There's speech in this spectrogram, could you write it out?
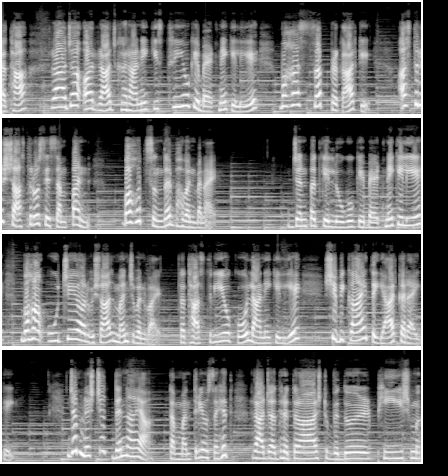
तथा राजा और राजघराने की स्त्रियों के बैठने के लिए वहाँ सब प्रकार के अस्त्र शास्त्रों से संपन्न बहुत सुंदर भवन बनाए। जनपद के लोगों के बैठने के लिए वहाँ ऊँचे और विशाल मंच बनवाए तथा स्त्रियों को लाने के लिए शिविकाएँ तैयार कराई गई। जब निश्चित दिन आया तब मंत्रियों सहित राजा धृतराष्ट्र, विदुर, भीष्म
